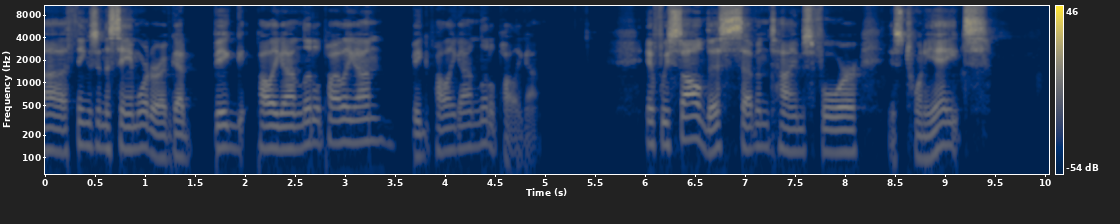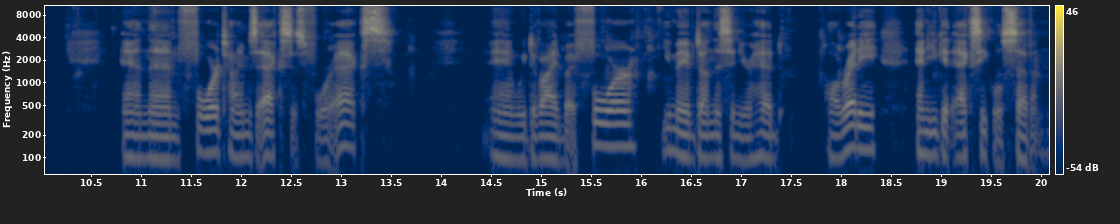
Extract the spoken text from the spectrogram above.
uh, things in the same order. I've got big polygon, little polygon, big polygon, little polygon. If we solve this, 7 times 4 is 28. And then 4 times x is 4x and we divide by 4. You may have done this in your head already, and you get x equals 7.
